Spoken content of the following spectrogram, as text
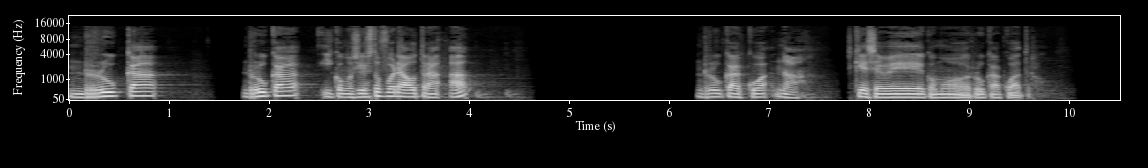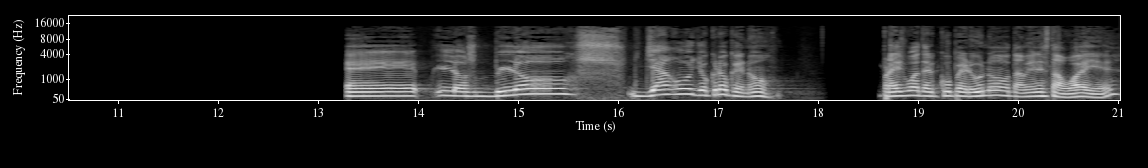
Ruka, Ruka, y como si esto fuera otra A. Ruka 4. No, es que se ve como Ruka 4. Eh, los blogs Yago, yo creo que no. PricewaterCooper 1 también está guay, ¿eh?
